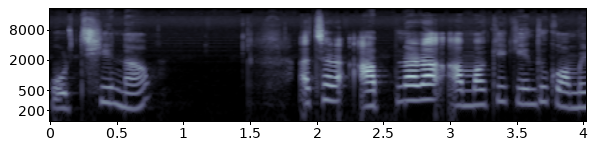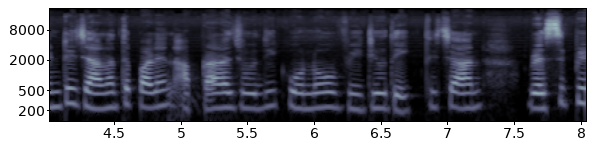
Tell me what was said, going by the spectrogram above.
করছি না। আচ্ছা আপনারা আমাকে কিন্তু কমেন্টে জানাতে পারেন। আপনারা যদি কোনো ভিডিও দেখতে চান রেসিপি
